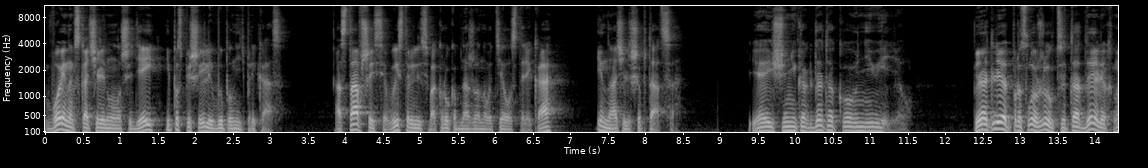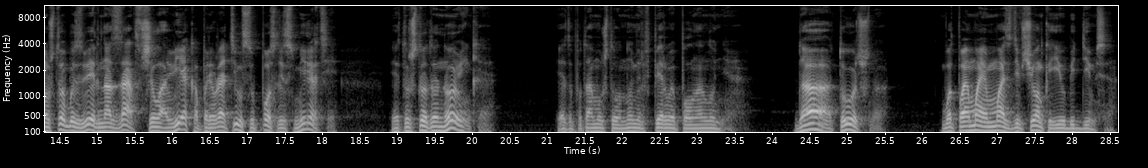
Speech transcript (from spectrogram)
Воины вскочили на лошадей и поспешили выполнить приказ. Оставшиеся выстроились вокруг обнаженного тела старика и начали шептаться. «Я еще никогда такого не видел. Пять лет прослужил в цитаделях, но чтобы зверь назад в человека превратился после смерти, это что-то новенькое. Это потому, что он умер в первое полнолуние. Да, точно. Вот поймаем мать с девчонкой и убедимся.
